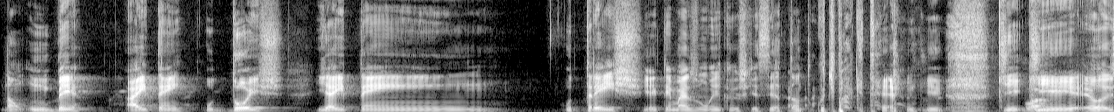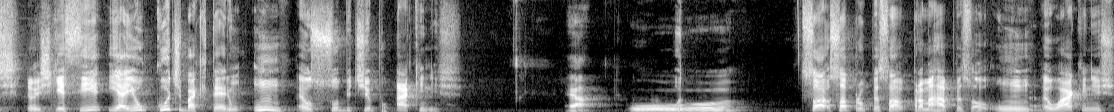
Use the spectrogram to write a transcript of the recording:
não, 1B, aí tem o 2, e aí tem o 3, e aí tem mais um aí que eu esqueci, é tanto Cutibacterium que, que, que eu, eu esqueci. E aí o Cutibacterium 1 é o subtipo Acnes. É, o... o... Só, só para pessoal, para amarrar o pessoal. Um é. o Acnes,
